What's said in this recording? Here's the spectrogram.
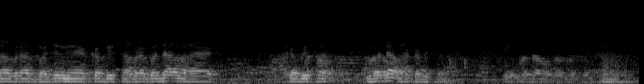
साबरा भजन है कभी साबरा बदावा है कभी बदावा कभी साबरा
